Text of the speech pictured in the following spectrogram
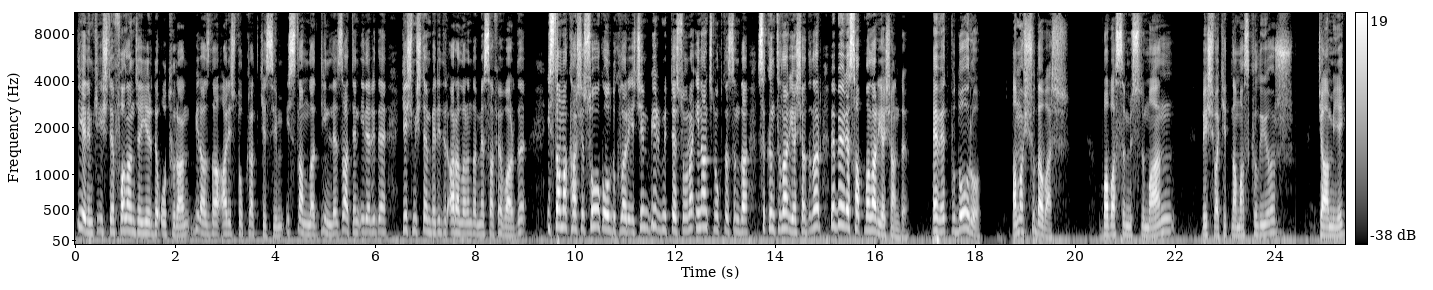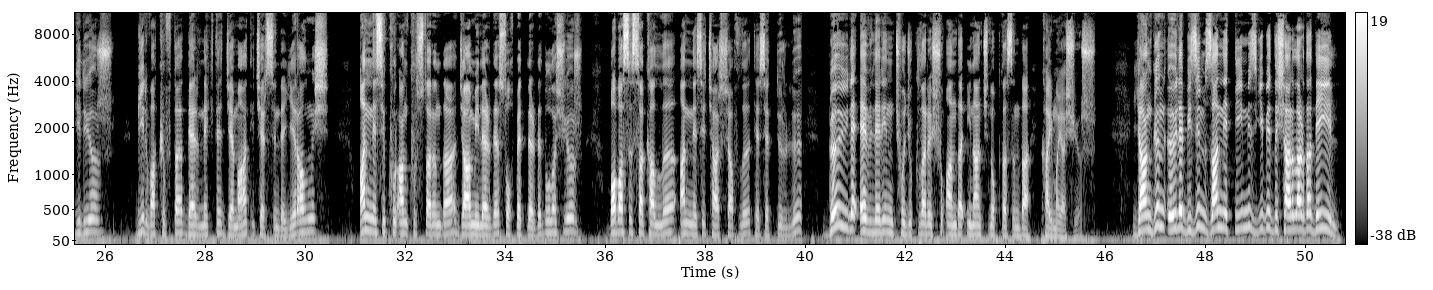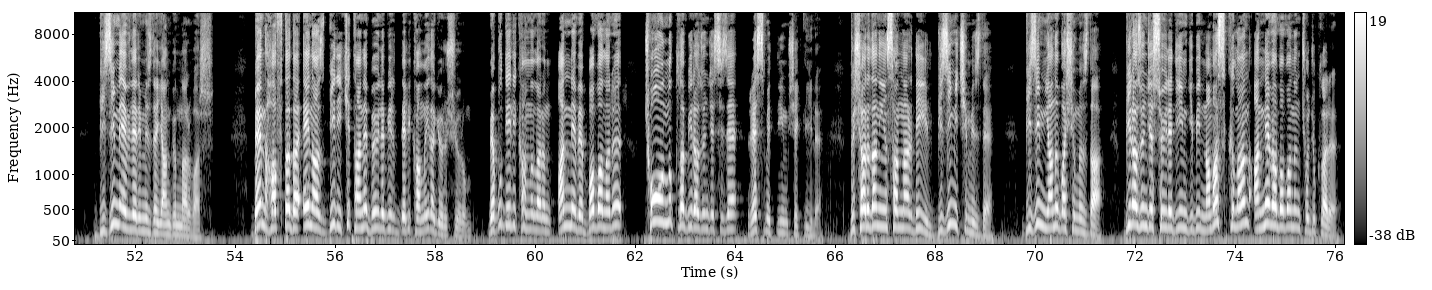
Diyelim ki işte falanca yerde oturan biraz daha aristokrat kesim İslam'la dinle zaten ileride geçmişten beridir aralarında mesafe vardı. İslam'a karşı soğuk oldukları için bir müddet sonra inanç noktasında sıkıntılar yaşadılar ve böyle sapmalar yaşandı. Evet bu doğru ama şu da var babası Müslüman beş vakit namaz kılıyor camiye gidiyor bir vakıfta dernekte cemaat içerisinde yer almış annesi Kur'an kurslarında camilerde sohbetlerde dolaşıyor babası sakallı annesi çarşaflı tesettürlü böyle evlerin çocukları şu anda inanç noktasında kayma yaşıyor. Yangın öyle bizim zannettiğimiz gibi dışarılarda değil bizim evlerimizde yangınlar var. Ben haftada en az bir iki tane böyle bir delikanlıyla görüşüyorum. Ve bu delikanlıların anne ve babaları çoğunlukla biraz önce size resmettiğim şekliyle. Dışarıdan insanlar değil bizim içimizde bizim yanı başımızda biraz önce söylediğim gibi namaz kılan anne ve babanın çocukları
